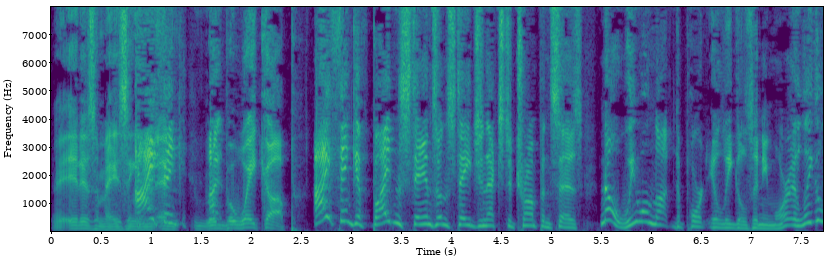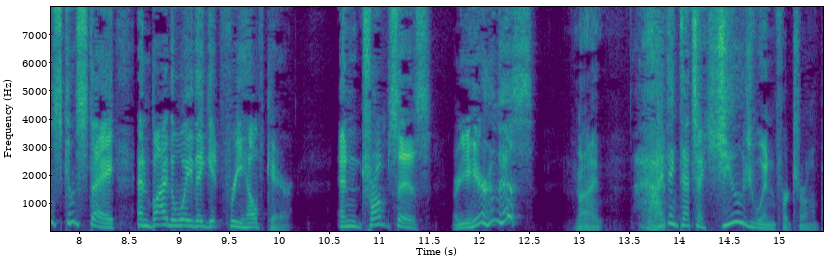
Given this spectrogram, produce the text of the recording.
Yeah, it is amazing. I And- think- and- I- wake up. I think if Biden stands on stage next to Trump and says, "No, we will not deport illegals anymore. Illegals can stay, and by the way, they get free health care." And Trump says, "Are you hearing this?" Right. I think that's a huge win for Trump.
